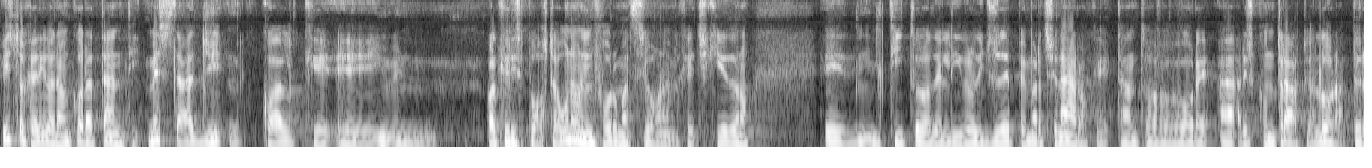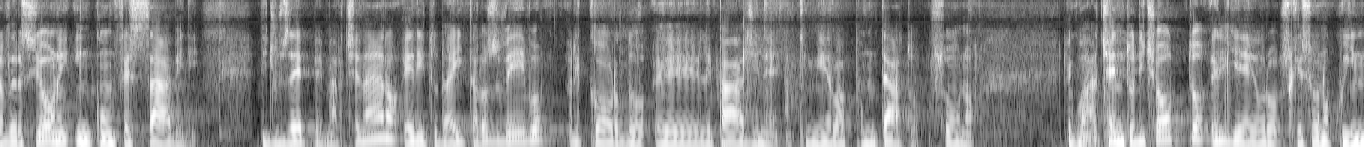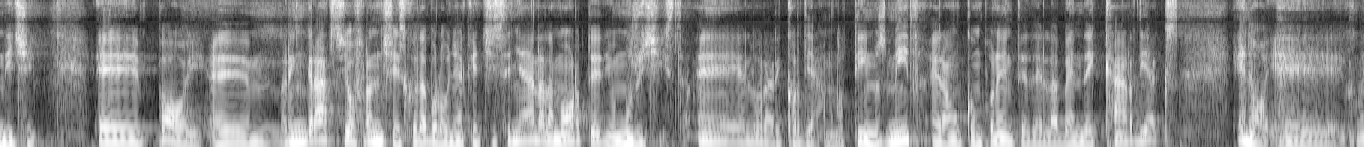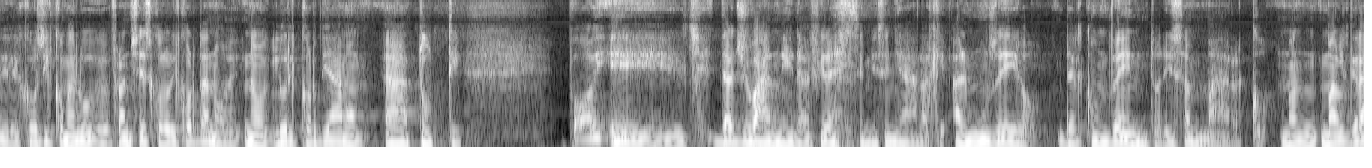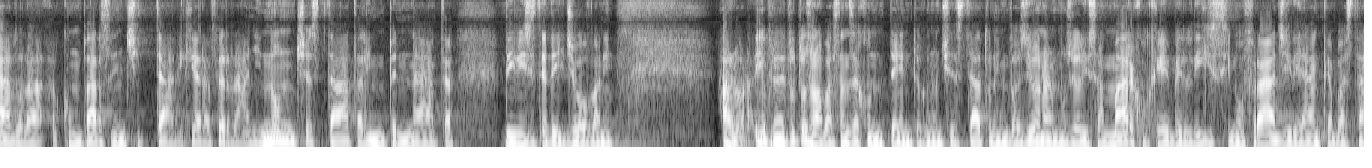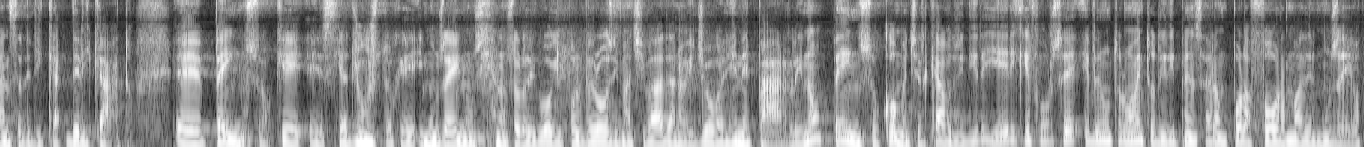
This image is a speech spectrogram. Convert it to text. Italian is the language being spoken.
Visto che arrivano ancora tanti messaggi, qualche, eh, qualche risposta. Una è un'informazione, perché ci chiedono eh, il titolo del libro di Giuseppe Marcenaro, che tanto a favore ha riscontrato. E allora, Perversioni inconfessabili di Giuseppe Marcenaro, edito da Italo Svevo. Ricordo eh, le pagine che mi ero appuntato, sono le 118 e gli euro che sono 15. E poi ehm, ringrazio Francesco da Bologna che ci segnala la morte di un musicista. E allora ricordiamolo, Tim Smith era un componente della band dei Cardiacs e noi, eh, come dire, così come lui, Francesco lo ricorda a noi, noi lo ricordiamo a tutti. Poi eh, da Giovanni da Firenze mi segnala che al museo del convento di San Marco, malgrado la comparsa in città di Chiara Ferragni, non c'è stata l'impennata di visite dei giovani. Allora, io prima di tutto sono abbastanza contento che non c'è stata un'invasione al Museo di San Marco, che è bellissimo, fragile e anche abbastanza dedica- delicato. Eh, penso che eh, sia giusto che i musei non siano solo dei luoghi polverosi, ma ci vadano i giovani e ne parlino. Penso, come cercavo di dire ieri, che forse è venuto il momento di ripensare un po' la forma del museo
